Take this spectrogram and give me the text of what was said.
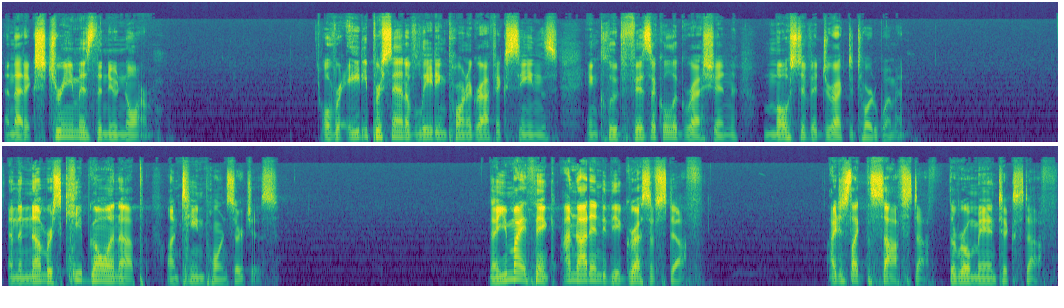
and that extreme is the new norm. Over 80% of leading pornographic scenes include physical aggression, most of it directed toward women. And the numbers keep going up on teen porn searches. Now, you might think, I'm not into the aggressive stuff. I just like the soft stuff, the romantic stuff.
